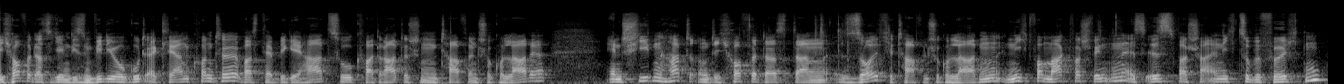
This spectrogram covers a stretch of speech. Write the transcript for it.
Ich hoffe, dass ich in diesem Video gut erklären konnte, was der BGH zu quadratischen Tafeln Schokolade entschieden hat und ich hoffe, dass dann solche Tafeln Schokoladen nicht vom Markt verschwinden. Es ist wahrscheinlich zu befürchten.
